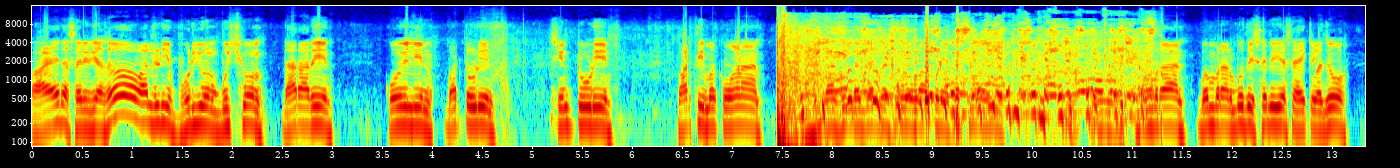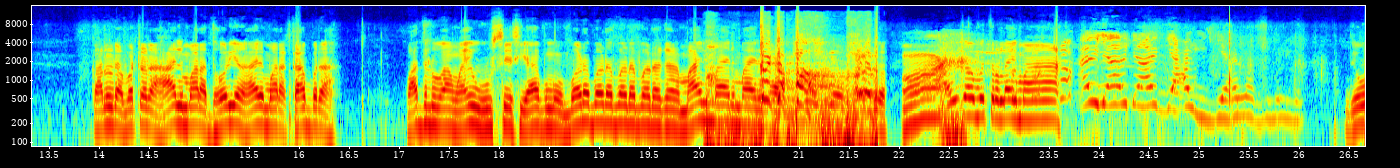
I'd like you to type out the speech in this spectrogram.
ભાઈ શરીર છે વાલડી, ભૂરીઓ ને બુસ્યો ડારા રીન કોયલીન બટુડીન સિંટુડીન ભારતી મકવાણા બમરાન બમરાન બધી શરીર છે, એકલા, જો. કાલડા બટાડા હાલ મારા ધોરિયા હાલ મારા કાબરા. વાદળું આમ આવ્યું ઉસે છે આપનું બડ બડ બડ બડ કરે માર માર માર આવી જાઓ મિત્રો લાઈમાં. જો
